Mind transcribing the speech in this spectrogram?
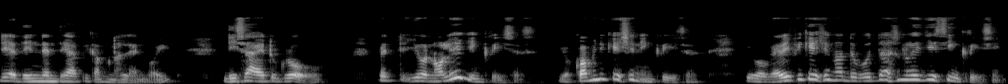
There, then, then they have become null and void. Desire to grow. But your knowledge increases. Your communication increases. Your verification of the Buddha's knowledge is increasing.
